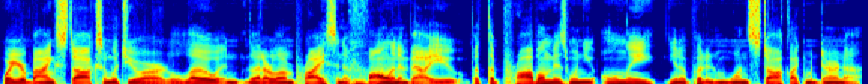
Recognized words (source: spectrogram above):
where you're buying stocks in which you are low and that are low in price and have fallen in value. But the problem is when you only you know put it in one stock like Moderna,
